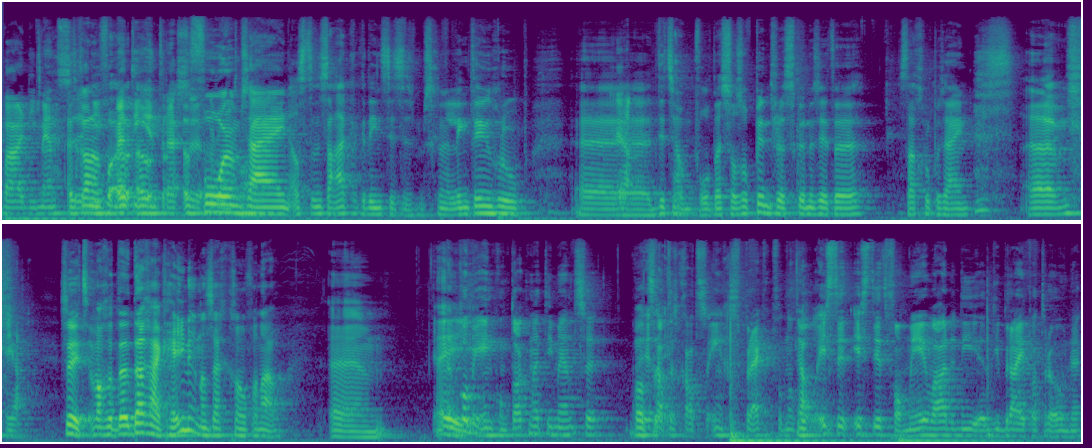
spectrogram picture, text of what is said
waar die mensen het kan een, die met die interesse... een forum zijn, als het een zakelijke dienst is, is het misschien een LinkedIn groep. Eh, Ja. Dit zou bijvoorbeeld best wel eens op Pinterest kunnen zitten, als daar groepen zijn. Ehm Ja. Zoiets. Maar goed, da- daar ga ik heen en dan zeg ik gewoon van nou... ehm, hey, Dan kom je in contact met die mensen. Wat- je gaat dus, gaat in gesprek van, Ja. oh, is, dit, is dit van meerwaarde, die, eh, die breipatronen?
